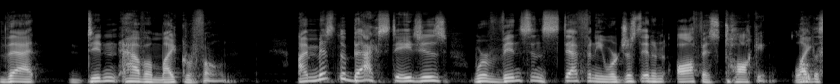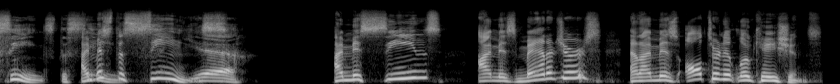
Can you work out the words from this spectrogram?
that didn't have a microphone. I miss the backstages where Vince and Stephanie were just in an office talking. Like Like the scenes. The scenes. I scenes. miss the scenes. Yeah. I miss scenes, I miss managers, and I miss alternate locations.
